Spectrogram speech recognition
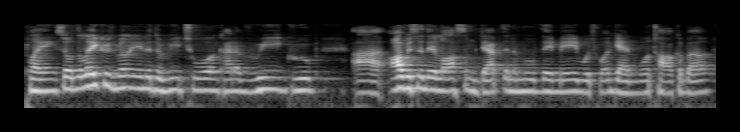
playing. So the Lakers really needed to retool and kind of regroup. Uh, obviously, they lost some depth in the move they made, which again we'll talk about.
